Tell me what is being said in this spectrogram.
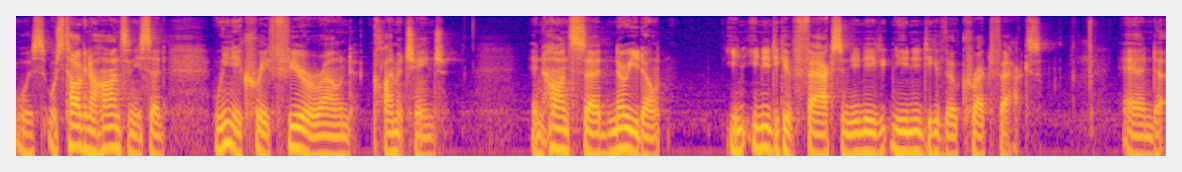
was was talking to Hans, and he said, "We need to create fear around climate change." And Hans said, "No, you don't. You, you need to give facts, and you need you need to give the correct facts." And uh,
